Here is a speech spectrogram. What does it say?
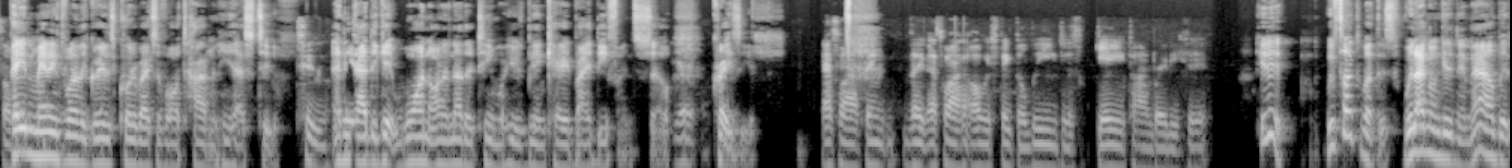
so Peyton Manning's one of the greatest quarterbacks of all time, and he has two. two. And he had to get one on another team where he was being carried by a defense. So Yeah. crazy. That's why I think that's why I always think the league just gave Tom Brady shit. He did. We've talked about this. We're not going to get into now, but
